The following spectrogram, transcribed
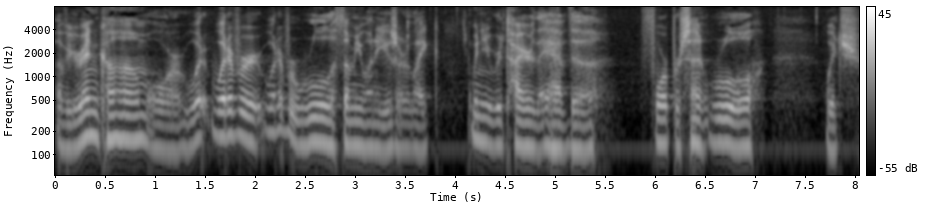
of your income or what, whatever whatever rule of thumb you want to use or like when you retire they have the 4% rule which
